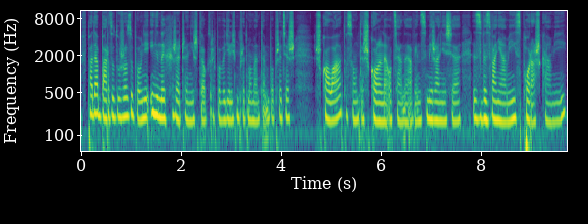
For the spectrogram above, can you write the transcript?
wpada bardzo dużo zupełnie innych rzeczy niż te, o których powiedzieliśmy przed momentem, bo przecież szkoła to są te szkolne oceny, a więc mierzenie się z wyzwaniami, z porażkami,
